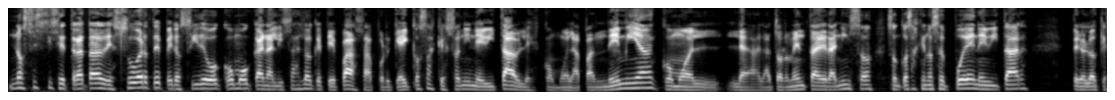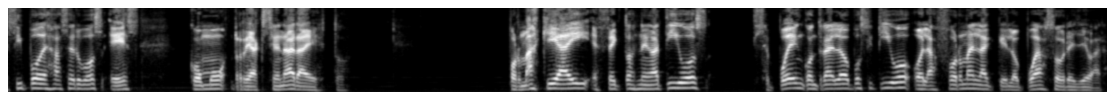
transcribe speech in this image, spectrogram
no sé si se trata de suerte, pero sí de cómo canalizas lo que te pasa, porque hay cosas que son inevitables, como la pandemia, como la, tormenta de granizo, son cosas que no se pueden evitar, pero lo que sí podés hacer vos es cómo reaccionar a esto. Por más que hay efectos negativos, se puede encontrar el lado positivo o la forma en la que lo puedas sobrellevar.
